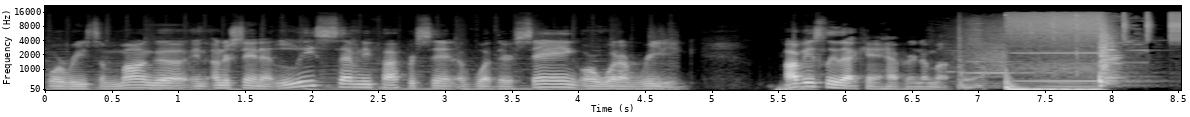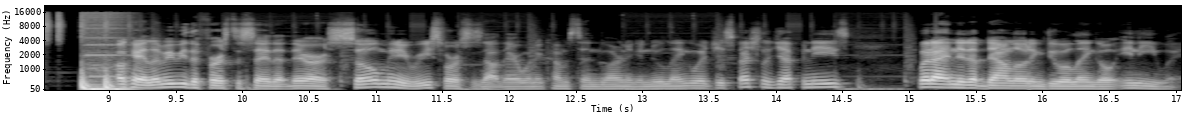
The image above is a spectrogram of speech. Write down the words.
or read some manga and understand at least 75% of what they're saying or what I'm reading. Obviously, that can't happen in a month. Okay, let me be the first to say that there are so many resources out there when it comes to learning a new language, especially Japanese, but I ended up downloading Duolingo anyway.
